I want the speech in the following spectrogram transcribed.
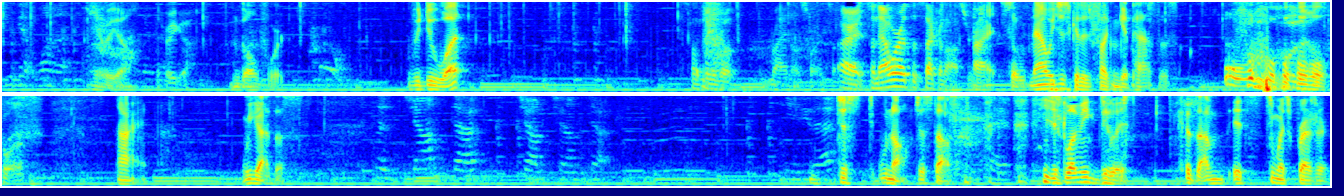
you get one up. Here we go. There we go. I'm going for it. If we do what? Something about rhinos horns. Alright, so now we're at the second ostrich. All right, so now we just gotta fucking get past this. Ooh, that was close. All right, we got this. It says jump, duck, jump, jump, duck. Can you do that? Just no, just stop. Okay. you just let me do it because I'm. It's too much pressure.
